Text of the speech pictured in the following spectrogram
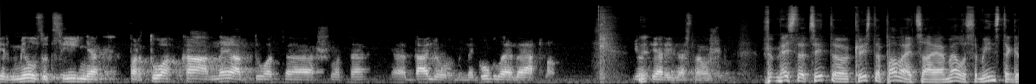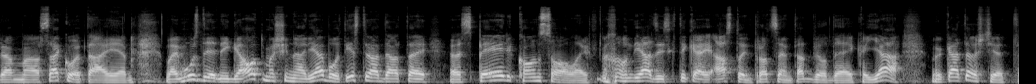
ir milzu cīņa par to, kā neatdot šo daļu ne Google, ne Apple jo tie arī nesnauž. Mēs tam citu, Krista, pavaicājām Elisam Instagram sekotājiem, vai mūsdienīgā automašīnā ir jābūt iestrādātai spēļu konsolei. Un jāatzīst, ka tikai 8% atbildēja, ka jā. Kā tev šķiet,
